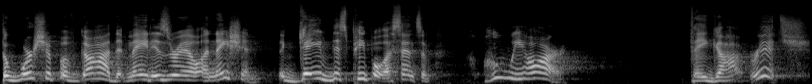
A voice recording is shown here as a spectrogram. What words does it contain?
The worship of God that made Israel a nation, that gave this people a sense of who we are. They got rich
